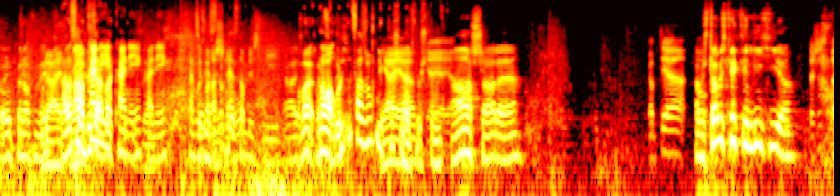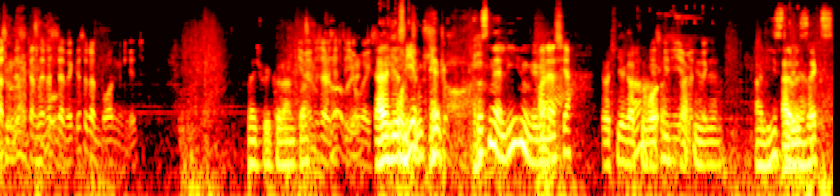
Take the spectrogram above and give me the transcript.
Open auf mich. Ah, das mal bitte kein E, aber- kein E, kein E. Kannst du überraschen. Ja, ist doch- Ja, ich Wollen bin wir nochmal unten versuchen? Die Ja, pushen ja. jetzt Ja, bestimmt. ja, ja. Ah, schade, ey. Der. Aber ich glaube, ich krieg den Lee hier. Das ist gerade ein Mist. Kann sein, dass der weg ist oder Borden geht. Ich recall einfach. Halt. Ja, hier ist Und ein. Wo ist denn der Lee Oh, der hingegangen? ist hier. Der wird hier gerade Ah, geworden. Ah, Lee ist Ja, Level ja. 6.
